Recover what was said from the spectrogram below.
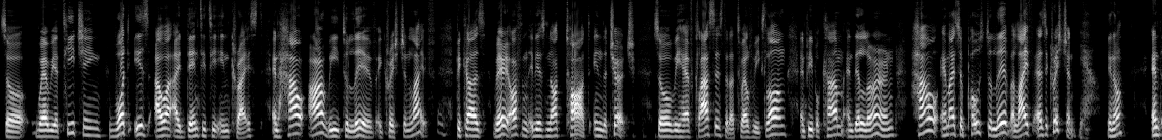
So, where we are teaching what is our identity in Christ and how are we to live a Christian life? Mm-hmm. Because very often it is not taught in the church. So, we have classes that are 12 weeks long, and people come and they learn how am I supposed to live a life as a Christian? Yeah. you know and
